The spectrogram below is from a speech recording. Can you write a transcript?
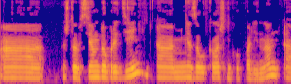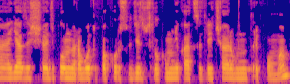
Ну что, всем добрый день. А, меня зовут Калашникова Полина. А, я защищаю дипломную работу по курсу digital коммуникации для HR внутрикома.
